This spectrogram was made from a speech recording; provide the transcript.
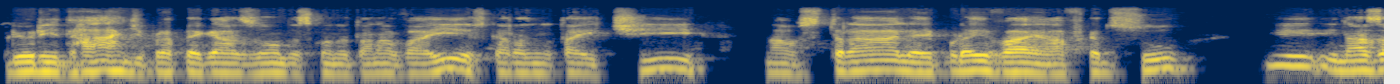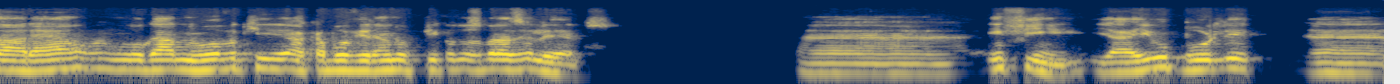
prioridade para pegar as ondas quando está no Havaí, os caras no Tahiti, na Austrália e por aí vai, África do Sul. E, e Nazaré é um lugar novo que acabou virando o pico dos brasileiros. É, enfim, e aí o Burley é,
